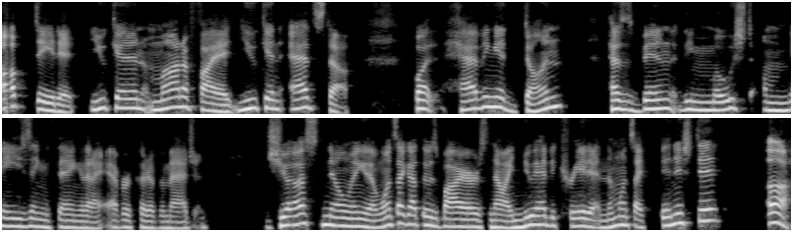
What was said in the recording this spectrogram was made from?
update it. You can modify it. You can add stuff. But having it done has been the most amazing thing that I ever could have imagined. Just knowing that once I got those buyers, now I knew I had to create it. And then once I finished it, oh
